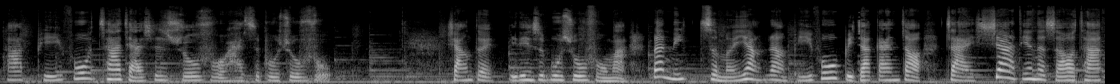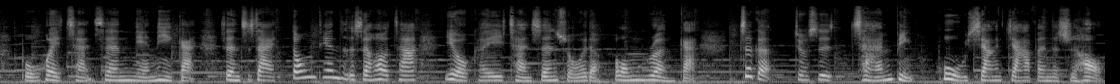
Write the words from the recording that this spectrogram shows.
他皮肤擦起来是舒服还是不舒服？相对一定是不舒服嘛？那你怎么样让皮肤比较干燥，在夏天的时候擦不会产生黏腻感，甚至在冬天的时候擦又可以产生所谓的丰润感？这个就是产品互相加分的时候。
